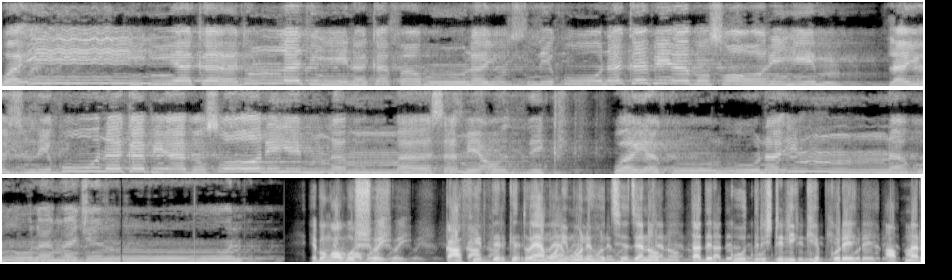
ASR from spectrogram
وإن يكاد الذين كفروا ليزلقونك بأبصارهم ليزلقونك بأبصارهم لما سمعوا الذكر ويقولون إنه لمجنون এবং অবশ্যই কাফিরদেরকে তো এমনই মনে হচ্ছে যেন তাদের কুদৃষ্টি নিক্ষেপ করে আপনার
